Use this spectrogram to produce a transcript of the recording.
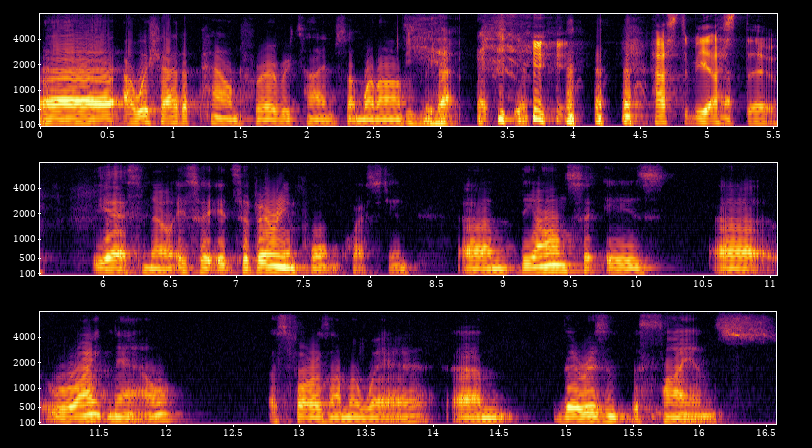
Uh, I wish I had a pound for every time someone asked me yeah. that question. Has to be asked, though. Yes, no, it's a, it's a very important question. Um, the answer is uh, right now, as far as I'm aware, um, there isn't the science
